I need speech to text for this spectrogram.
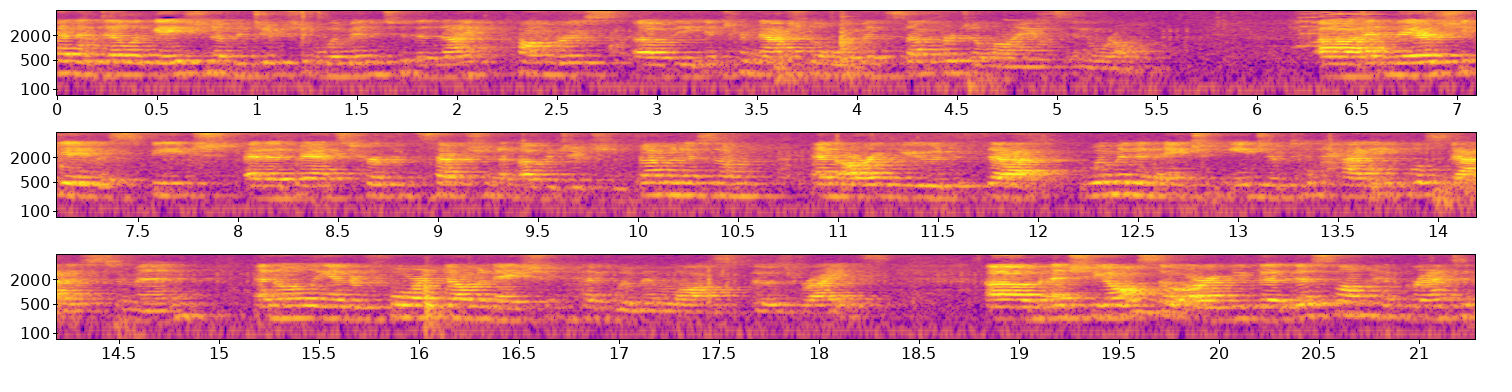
had a delegation of Egyptian women to the Ninth Congress of the International Women's Suffrage Alliance in Rome. Uh, and there she gave a speech and advanced her conception of Egyptian feminism and argued that women in ancient Egypt had had equal status to men, and only under foreign domination had women lost rights. Um, and she also argued that Islam had granted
